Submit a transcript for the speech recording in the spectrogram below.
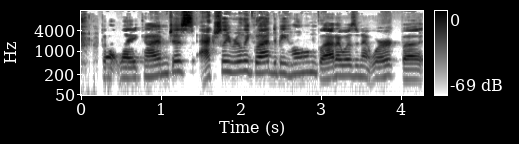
but like, I'm just actually really glad to be home. Glad I wasn't at work. But,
